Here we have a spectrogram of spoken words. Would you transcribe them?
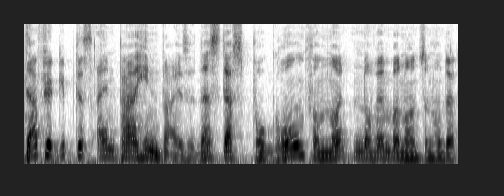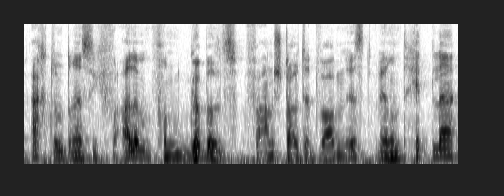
Dafür gibt es ein paar Hinweise, dass das Pogrom vom 9. November 1938 vor allem von Goebbels veranstaltet worden ist, während Hitler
